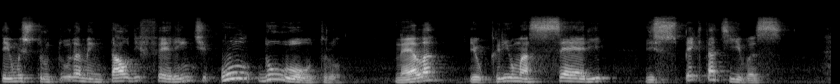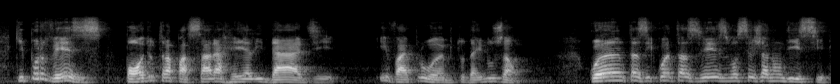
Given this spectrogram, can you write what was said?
tem uma estrutura mental diferente um do outro. Nela, eu crio uma série de expectativas que, por vezes, pode ultrapassar a realidade e vai para o âmbito da ilusão. Quantas e quantas vezes você já não disse:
